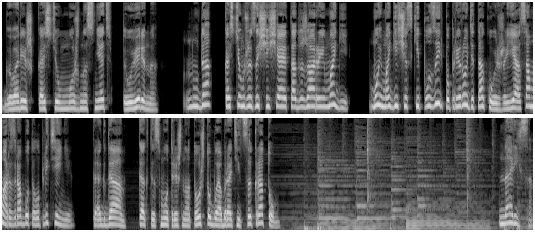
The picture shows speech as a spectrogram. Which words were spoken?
Говоришь, костюм можно снять? Ты уверена? Ну да, костюм же защищает от жара и магии. Мой магический пузырь по природе такой же, я сама разработала плетение. Тогда как ты смотришь на то, чтобы обратиться к кротом? Нариса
